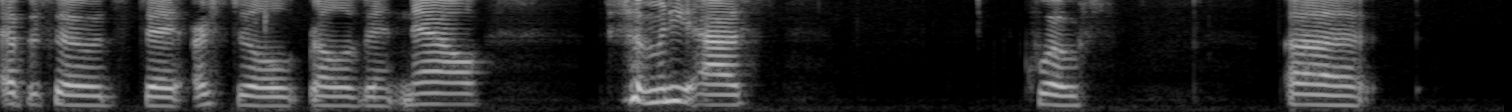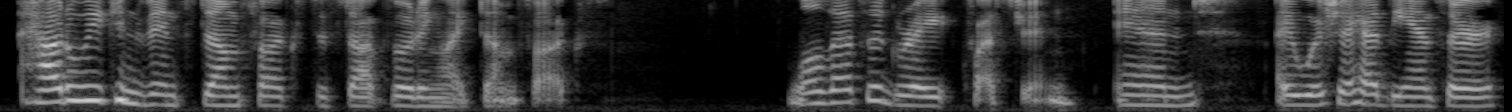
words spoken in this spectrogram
episodes that are still relevant now. Somebody asked, quoth, uh, how do we convince dumb fucks to stop voting like dumb fucks? Well, that's a great question, and I wish I had the answer.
